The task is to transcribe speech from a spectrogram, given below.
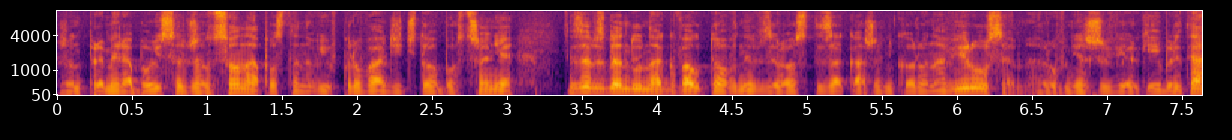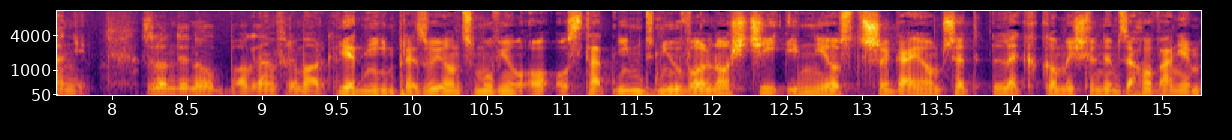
Rząd premiera Borisa Johnsona postanowił wprowadzić to obostrzenie ze względu na gwałtowny wzrost zakażeń koronawirusem, również w Wielkiej Brytanii. Z Londynu Bogdan Frymorgan. Jedni imprezując mówią o ostatnim dniu wolności, inni ostrzegają przed lekkomyślnym zachowaniem,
